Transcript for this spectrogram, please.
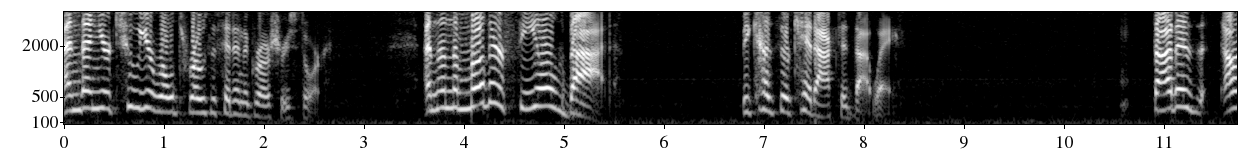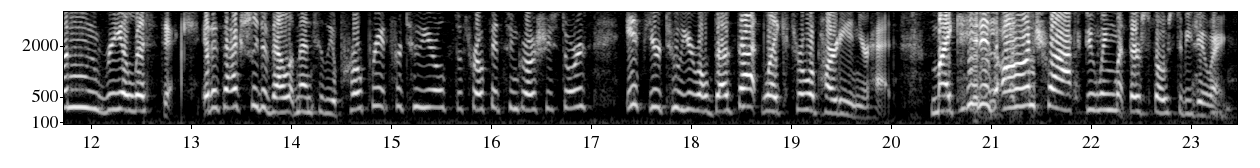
And then your two year old throws a fit in the grocery store. And then the mother feels bad because their kid acted that way. That is unrealistic. It is actually developmentally appropriate for two year olds to throw fits in grocery stores. If your two year old does that, like throw a party in your head. My kid is on track doing what they're supposed to be doing.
